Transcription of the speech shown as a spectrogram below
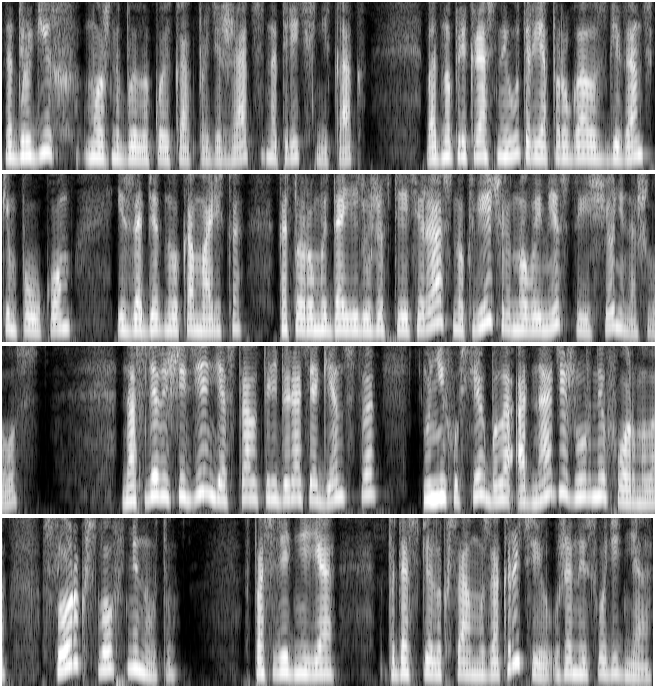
на других можно было кое-как продержаться, на третьих — никак. В одно прекрасное утро я поругалась с гигантским пауком из-за бедного комарика, которого мы доили уже в третий раз, но к вечеру новое место еще не нашлось. На следующий день я стала перебирать агентство. У них у всех была одна дежурная формула — сорок слов в минуту. В последний я подоспела к самому закрытию уже на исходе дня,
